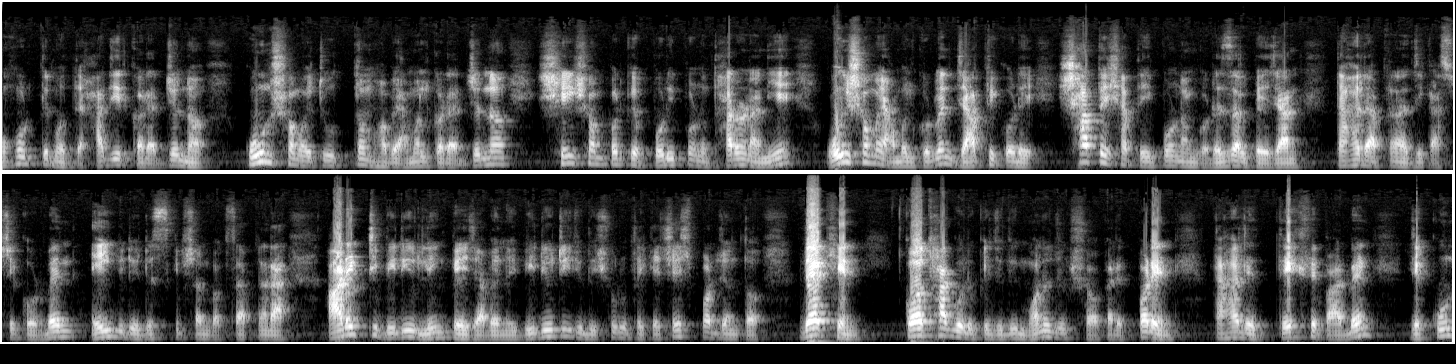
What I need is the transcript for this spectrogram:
মুহূর্তের মধ্যে হাজির করার জন্য কোন সময়টি উত্তম হবে আমল করার জন্য, সেই সম্পর্কে পরিপূর্ণ ধারণা নিয়ে ওই সময় আমল করবেন যাতে করে সাথে সাথেই পূর্ণাঙ্গ রেজাল্ট পেয়ে যান, তাহলে আপনারা যে কাজটি করবেন, এই ভিডিও ডিসক্রিপশন বক্সে আপনারা আরেকটি ভিডিও লিঙ্ক পেয়ে যাবেন। ওই ভিডিওটি যদি শুরু থেকে শেষ পর্যন্ত দেখেন কথাগুলোকে যদি মনোযোগ সহকারে পড়েন, তাহলে দেখতে পারবেন যে কোন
